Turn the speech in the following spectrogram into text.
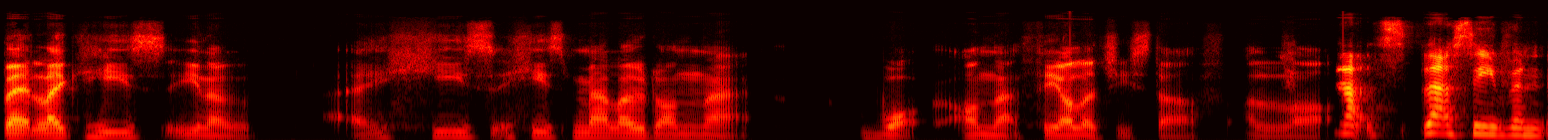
But like he's you know he's he's mellowed on that what on that theology stuff a lot. That's that's even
